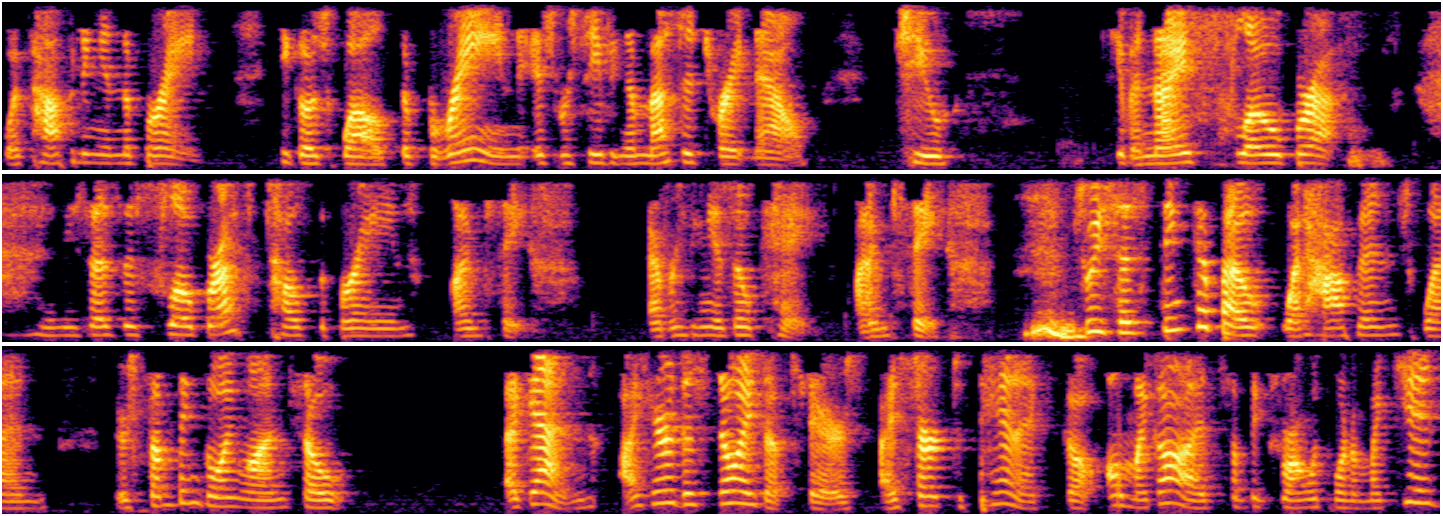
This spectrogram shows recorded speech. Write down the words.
What's happening in the brain? He goes, well, the brain is receiving a message right now to give a nice slow breath. And he says this slow breath tells the brain, I'm safe. Everything is okay. I'm safe. Hmm. So he says, think about what happens when there's something going on. So again, I hear this noise upstairs. I start to panic, go, oh my God, something's wrong with one of my kids.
